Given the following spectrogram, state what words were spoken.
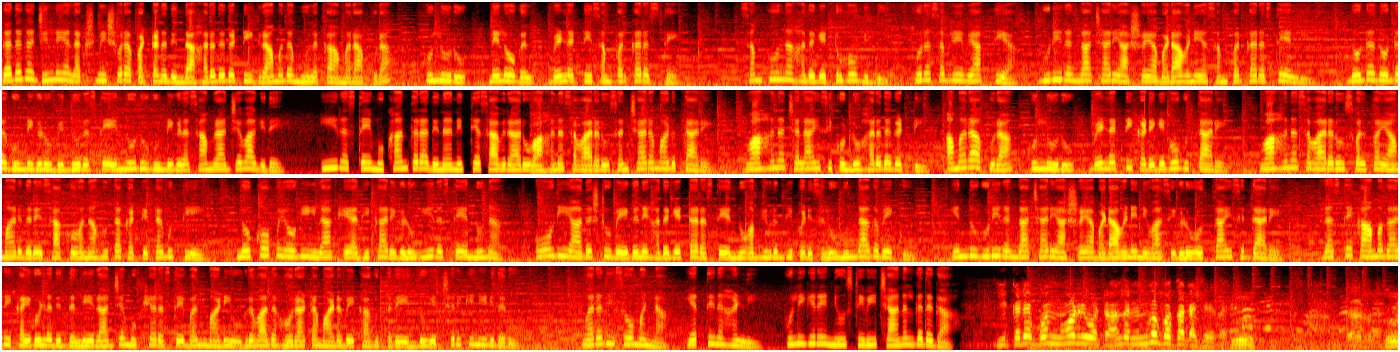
ಗದಗ ಜಿಲ್ಲೆಯ ಲಕ್ಷ್ಮೇಶ್ವರ ಪಟ್ಟಣದಿಂದ ಹರದಗಟ್ಟಿ ಗ್ರಾಮದ ಮೂಲಕ ಅಮರಾಪುರ, ಹುಲ್ಲೂರು, ನೆಲೋಗಲ್, ಬೆಳ್ಳಟ್ಟಿ ಸಂಪರ್ಕ ರಸ್ತೆ. ಸಂಪೂರ್ಣ ಹದಗೆಟ್ಟು ಹೋಗಿದ್ದು, ಪುರಸಭೆ ವ್ಯಾಪ್ತಿಯ ಗುಡಿ ರಂಗಾಚಾರಿ ಆಶ್ರಯ ಬಡಾವಣೆಯ ಸಂಪರ್ಕ ರಸ್ತೆಯಲ್ಲಿ. ದೊಡ್ಡ ದೊಡ್ಡ ಗುಂಡಿಗಳು ಬಿದ್ದು ರಸ್ತೆ ಎನ್ನುವುದು ಗುಂಡಿಗಳ ಸಾಮ್ರಾಜ್ಯವಾಗಿದೆ. ಈ ರಸ್ತೆ ಮುಖಾಂತರ ದಿನನಿತ್ಯ ಸಾವಿರಾರು ವಾಹನ ಸವಾರರು ಸಂಚಾರ ಮಾಡುತ್ತಾರೆ. ವಾಹನ ಚಲಾಯಿಸಿಕೊಂಡು ಹರದಗಟ್ಟಿ ಅಮರಾಪುರ, ಕುಲ್ಲೂರು, ಬೆಳ್ಳಟ್ಟಿ ಕಡೆಗೆ ಹೋಗುತ್ತಾರೆ. ವಾಹನ ಸವಾರರು ಸ್ವಲ್ಪ ಯಾಮಾರಿದರೆ ಸಾಕು ಅನಾಹುತ ಕಟ್ಟಿಟ್ಟ ಗುತ್ತಿಯೇ ಲೋಕೋಪಯೋಗಿ ಇಲಾಖೆ ಅಧಿಕಾರಿಗಳು ಈ ರಸ್ತೆಯನ್ನು ನ ಓಡಿ ಆದಷ್ಟು ಬೇಗನೆ ಹದಗೆಟ್ಟ ರಸ್ತೆಯನ್ನು ಅಭಿವೃದ್ಧಿಪಡಿಸಲು ಮುಂದಾಗಬೇಕು ಎಂದು ಗುಡಿ ರಂಗಾಚಾರಿ ಆಶ್ರಯ ಬಡಾವಣೆ ನಿವಾಸಿಗಳು ಒತ್ತಾಯಿಸಿದ್ದಾರೆ. ರಸ್ತೆ ಕಾಮಗಾರಿ ಕೈಗೊಳ್ಳದಿದ್ದಲ್ಲಿ ರಾಜ್ಯ ಮುಖ್ಯ ರಸ್ತೆ ಬಂದ್ ಮಾಡಿ ಉಗ್ರವಾದ ಹೋರಾಟ ಮಾಡಬೇಕಾಗುತ್ತದೆ ಎಂದು ಎಚ್ಚರಿಕೆ ನೀಡಿದರು. ವರದಿ Somanna, Ettinahalli. Huligere news TV channel Gadag. ಈ ಕಡೆ ಬಂದು ನೋಡ್ರಿ ಒಟ್ಟು ಅಂದ್ರೆ ನಿಮ್ಗೂ ಗೊತ್ತಾಗತ್ತೆ ಹ್ಞೂ ಹ್ಞೂ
